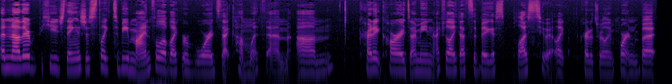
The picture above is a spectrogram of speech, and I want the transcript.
another huge thing is just like to be mindful of like rewards that come with them. Um, credit cards. I mean, I feel like that's the biggest plus to it. Like credit's really important, but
